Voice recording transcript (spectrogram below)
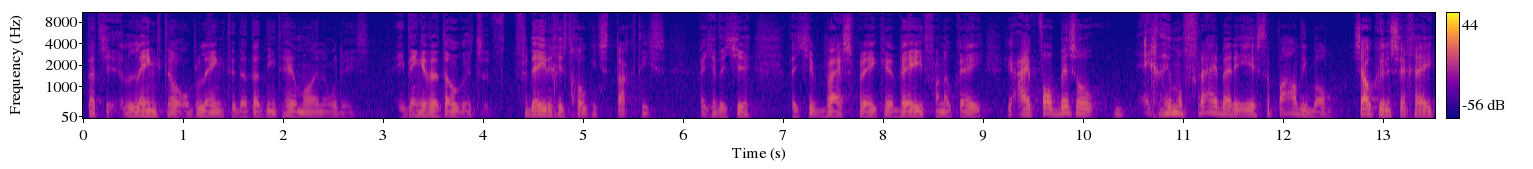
Dat je lengte op lengte, dat dat niet helemaal in orde is. Ik denk dat het ook, het verdedigen is toch ook iets tactisch. Weet je, dat je, dat je bij spreken weet van oké, hij valt best wel echt helemaal vrij bij de eerste paal die bal. Je zou kunnen zeggen, hey,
